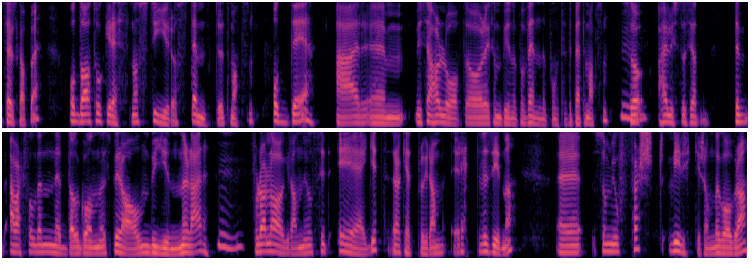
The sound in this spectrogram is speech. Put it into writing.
selskapet. Og da tok resten av styret og stemte ut Madsen. Og det er, um, hvis jeg har lov til å liksom begynne på vendepunktet til Peter Madsen, så har jeg lyst til å si at det er i hvert fall den nedadgående spiralen begynner der. For da lager han jo sitt eget rakettprogram rett ved siden av, eh, som jo først virker som det går bra,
